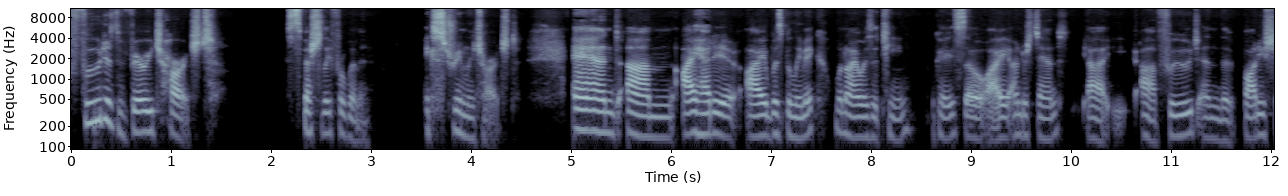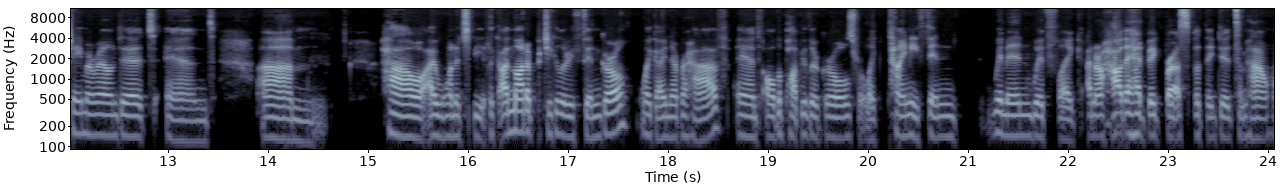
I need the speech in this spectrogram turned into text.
food is very charged, especially for women, extremely charged. And um, I had a, I was bulimic when I was a teen. Okay, so I understand uh, uh, food and the body shame around it, and um, how I wanted to be. Like, I'm not a particularly thin girl, like I never have, and all the popular girls were like tiny, thin women with like I don't know how they had big breasts, but they did somehow.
